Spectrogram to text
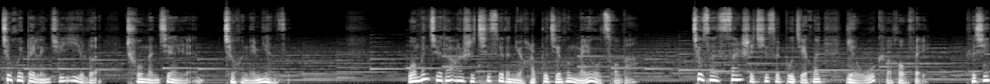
就会被邻居议论，出门见人就会没面子。我们觉得二十七岁的女孩不结婚没有错吧？就算三十七岁不结婚也无可厚非，可惜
